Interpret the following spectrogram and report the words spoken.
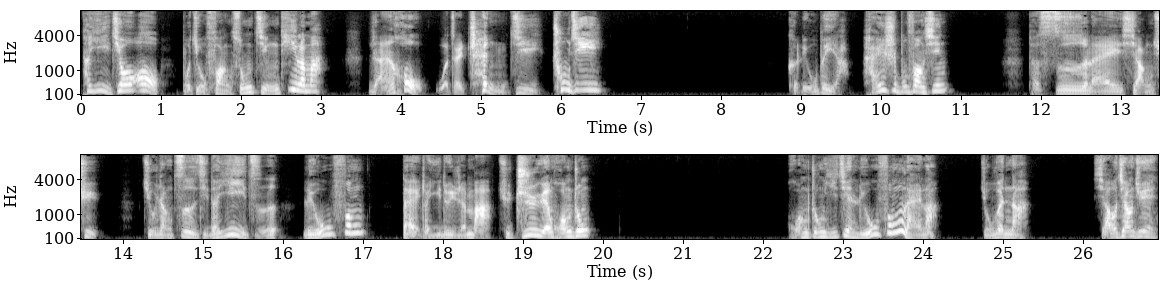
他一骄傲，不就放松警惕了吗？然后我再趁机出击。可刘备呀，还是不放心，他思来想去，就让自己的义子刘封。带着一队人马去支援黄忠。黄忠一见刘封来了，就问：“呐，小将军，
